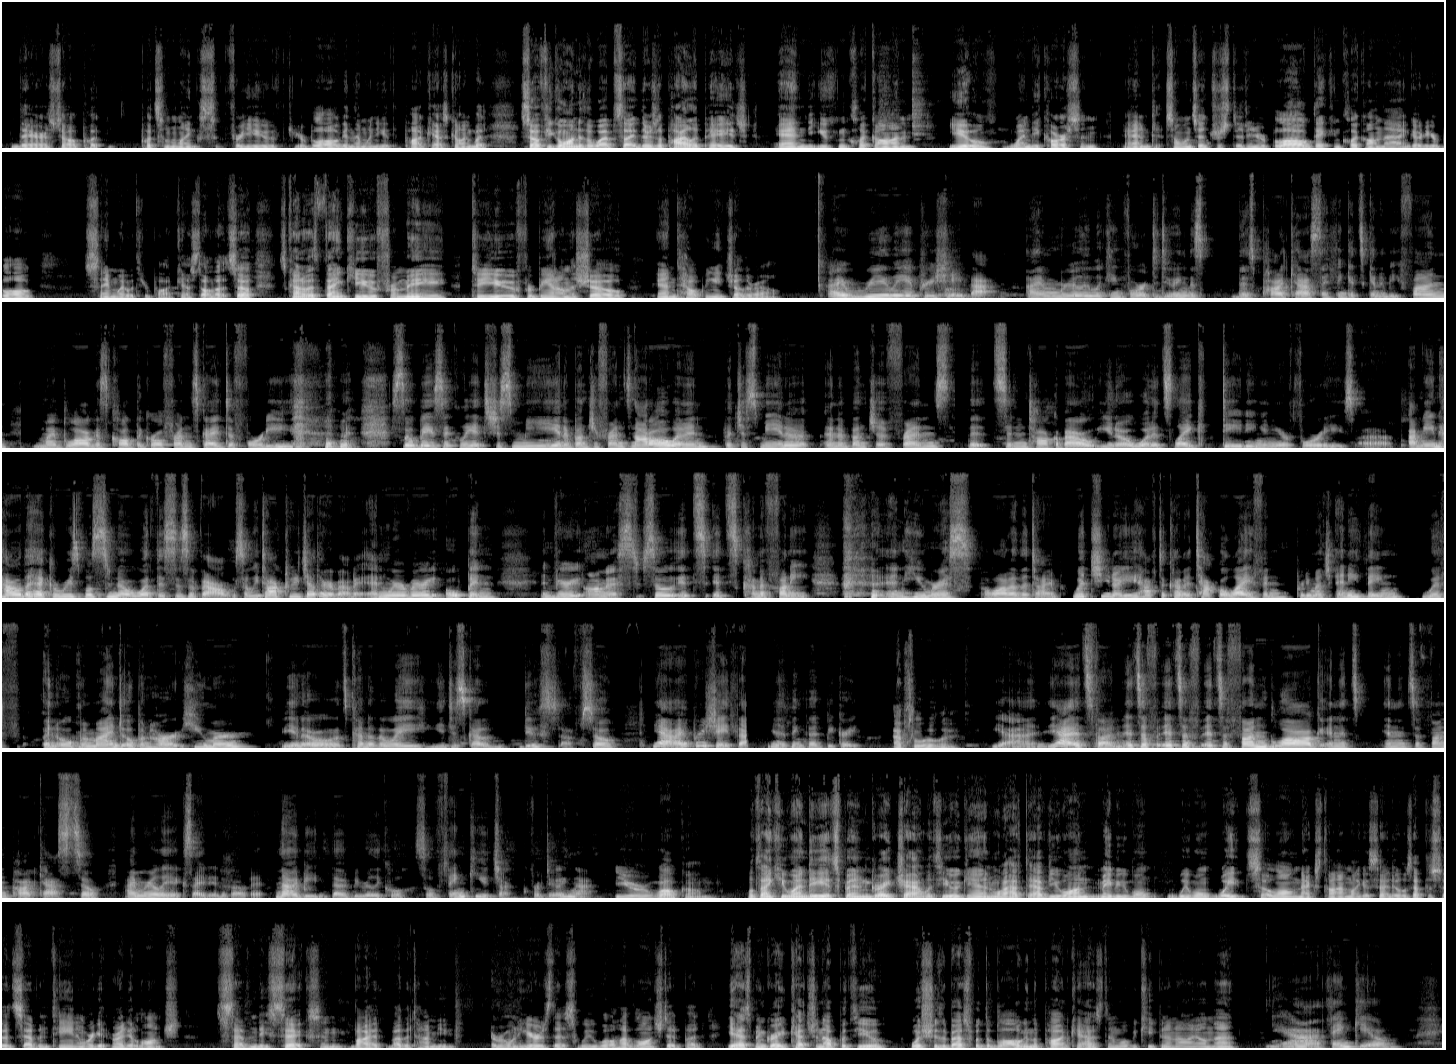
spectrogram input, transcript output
there. So I'll put put some links for you to your blog and then when you get the podcast going. But so if you go onto the website, there's a pilot page and you can click on you, Wendy Carson, and someone's interested in your blog, they can click on that and go to your blog. Same way with your podcast, all that. So it's kind of a thank you from me to you for being on the show and helping each other out. I really appreciate that. I'm really looking forward to doing this this podcast. I think it's going to be fun. My blog is called The Girlfriend's Guide to 40. so basically, it's just me and a bunch of friends, not all women, but just me and a, and a bunch of friends that sit and talk about, you know, what it's like dating in your 40s. Uh, I mean, how the heck are we supposed to know what this is about? So we talk to each other about it and we're very open and very honest. So it's it's kind of funny and humorous a lot of the time, which you know you have to kind of tackle life and pretty much anything with an open mind, open heart, humor. You know, it's kind of the way you just got to do stuff. So yeah, I appreciate that. Yeah, I think that'd be great. Absolutely. Yeah, yeah, it's fun. It's a it's a it's a fun blog and it's and it's a fun podcast. So I'm really excited about it. And that would be that would be really cool. So thank you, Chuck, for doing that. You're welcome. Well, thank you, Wendy. It's been great chat with you again. We'll have to have you on. Maybe we won't we won't wait so long next time. Like I said, it was episode 17, and we're getting ready to launch 76. And by by the time you everyone hears this, we will have launched it. But yeah, it's been great catching up with you. Wish you the best with the blog and the podcast, and we'll be keeping an eye on that. Yeah, thank you.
